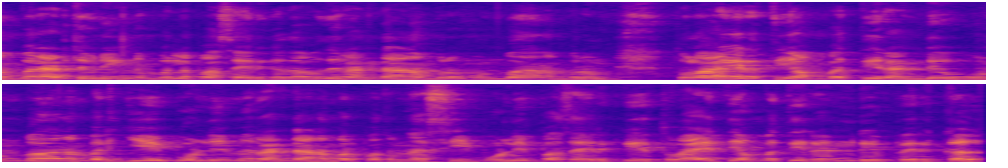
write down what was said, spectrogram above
நம்பர் அடுத்த வினிங் நம்பரில் பாஸ் ஆகிருக்கு அதாவது ரெண்டாம் நம்பரும் ஒன்பதாம் நம்பரும் தொள்ளாயிரத்தி ஐம்பத்தி ரெண்டு ஒன்பதாம் நம்பர் ஏ போலியும் ரெண்டாம் நம்பர் பார்த்தோம்னா சி போலியும் பாஸ் ஆகிருக்கு தொள்ளாயிரத்தி ஐம்பத்தி ரெண்டு பெருக்கள்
